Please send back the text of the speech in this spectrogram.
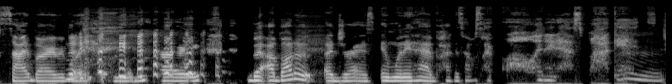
sidebar everybody sorry but i bought a, a dress and when it had pockets i was like oh and it has pockets Mm,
